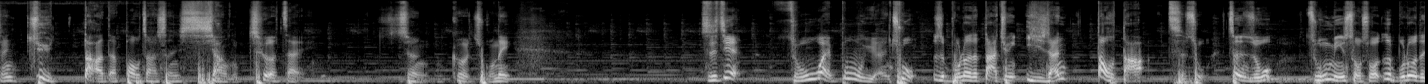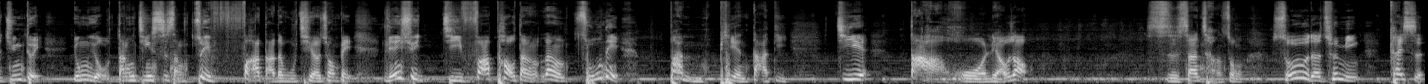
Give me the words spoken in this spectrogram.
声巨大的爆炸声响彻在整个族内。只见族外不远处，日不落的大军已然到达此处。正如族民所说，日不落的军队拥有当今世上最发达的武器和装备，连续几发炮弹让族内半片大地皆大火缭绕。死伤惨重，所有的村民开始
